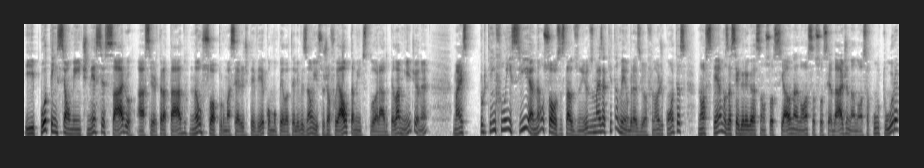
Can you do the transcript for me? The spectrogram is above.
e potencialmente necessário a ser tratado, não só por uma série de TV, como pela televisão, isso já foi altamente explorado pela mídia, né? Mas porque influencia não só os Estados Unidos, mas aqui também o Brasil. Afinal de contas, nós temos a segregação social na nossa sociedade, na nossa cultura,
